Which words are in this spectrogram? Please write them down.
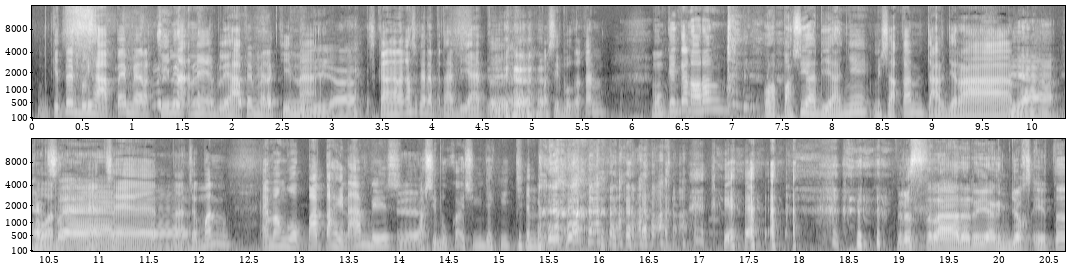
kita beli HP merek Cina nih, beli HP merek Cina. Iya. Sekarang kan suka dapet hadiah tuh. Iya. Pasti buka kan mungkin kan orang wah pasti hadiahnya misalkan chargeran, Iya, headset. headset. Nah, Eh. cuman emang gue patahin abis. Iya. Pasti buka isinya Jackie Chan. Terus setelah dari yang jokes itu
